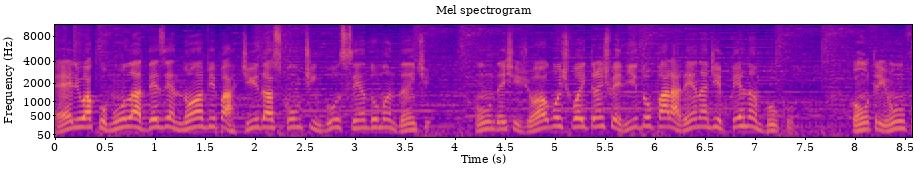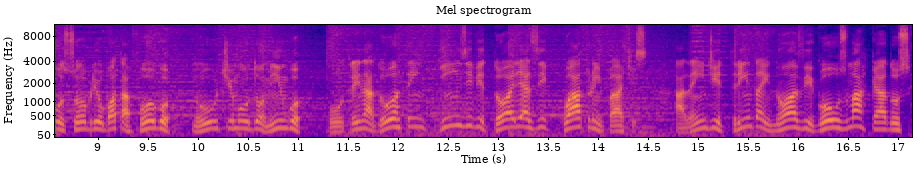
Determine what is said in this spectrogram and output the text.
Hélio acumula 19 partidas com o Timbu sendo o mandante. Um destes jogos foi transferido para a Arena de Pernambuco. Com o triunfo sobre o Botafogo no último domingo, o treinador tem 15 vitórias e 4 empates, além de 39 gols marcados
